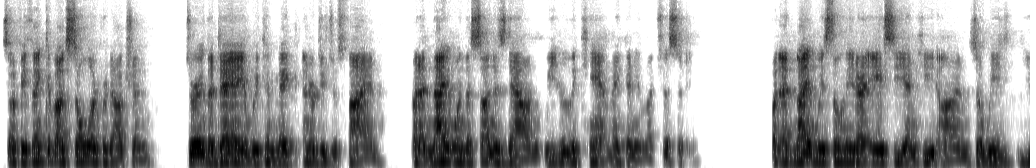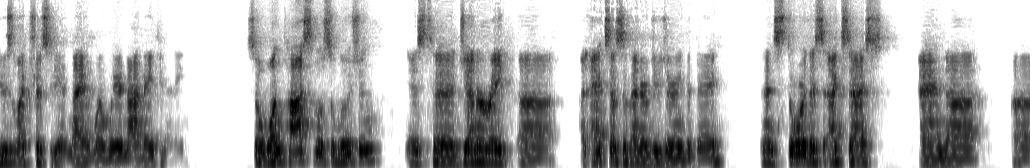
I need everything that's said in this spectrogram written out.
So if you think about solar production, during the day we can make energy just fine, but at night when the sun is down, we really can't make any electricity. But at night we still need our AC and heat on, so we use electricity at night when we are not making any. So one possible solution is to generate uh, an excess of energy during the day, and then store this excess and uh, uh,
